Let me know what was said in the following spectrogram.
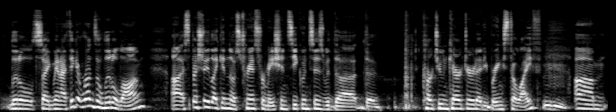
little segment. I think it runs a little long uh, especially like in those transformation sequences with the the cartoon character that he brings to life. Um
